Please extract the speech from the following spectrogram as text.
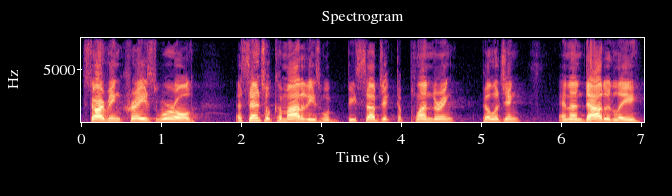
starving, crazed world, essential commodities will be subject to plundering, pillaging, and undoubtedly,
